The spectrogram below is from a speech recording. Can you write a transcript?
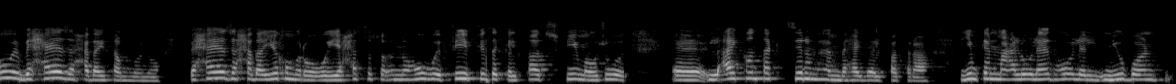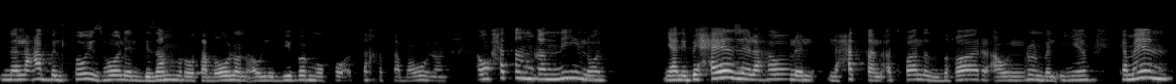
هو بحاجة حدا يطمنه بحاجة حدا يغمره ويحسسه إنه هو في physical touch في موجود. ال eye contact كثير مهم بهيدي الفترة. يمكن مع الأولاد هول ال newborn نلعب بال toys هول اللي بيزمروا تبعولهم أو اللي بيبرموا فوق التخت تبعولهم أو حتى نغني لهم يعني بحاجة لهول لحتى الأطفال الصغار أو اللي بالأيام كمان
